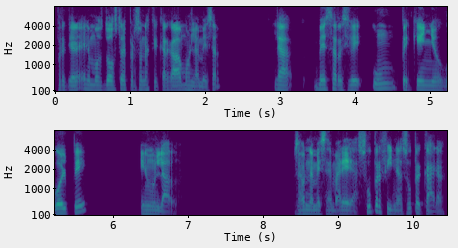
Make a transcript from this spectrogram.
porque éramos dos, tres personas que cargábamos la mesa, la mesa recibe un pequeño golpe en un lado, o sea, una mesa de madera súper fina, súper cara,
